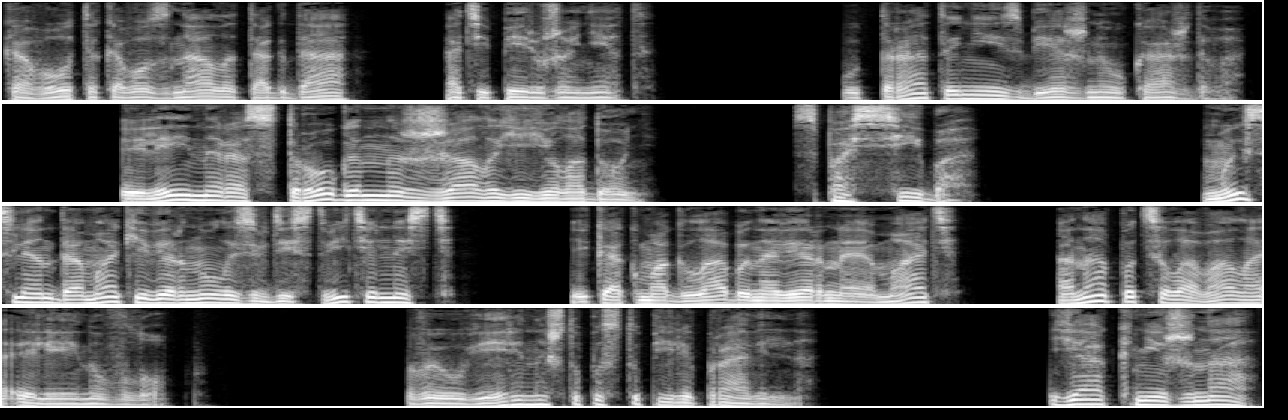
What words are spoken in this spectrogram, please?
Кого-то, кого знала тогда, а теперь уже нет. Утраты неизбежны у каждого. Элейна растроганно сжала ее ладонь. «Спасибо». Мысль Андамаки вернулась в действительность, и, как могла бы, наверное, мать, она поцеловала Элейну в лоб. «Вы уверены, что поступили правильно?» «Я княжна.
